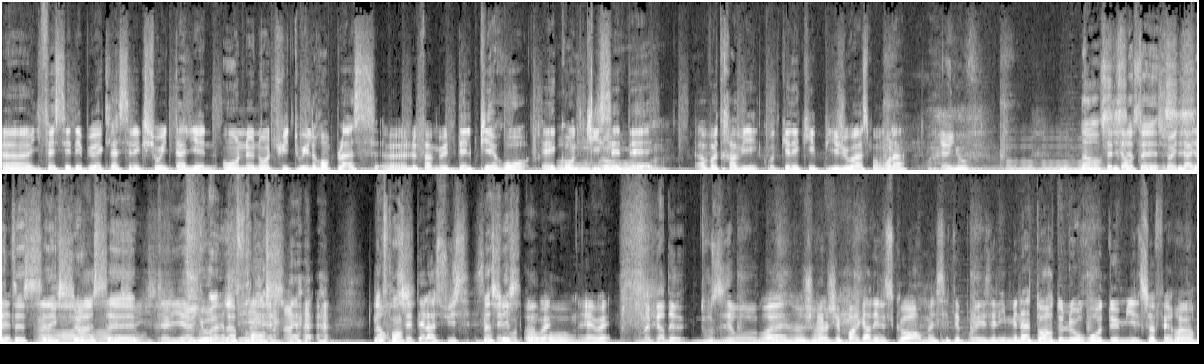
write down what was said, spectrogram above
Euh, il fait ses débuts avec la sélection italienne en 98 où il remplace euh, le fameux Del Piero. Et contre Oh, qui oh. c'était à votre avis Contre quelle équipe il jouait à ce moment-là? Non, si C'était c'était sélection si sélection, Ah, c'est la France. La Non, France. C'était la Suisse. La Suisse contre-. Oh. Eh ouais. On a perdu 12-0. Ouais, j'ai pas regardé le score, mais c'était pour les éliminatoires de l'Euro 2000, sauf erreur.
